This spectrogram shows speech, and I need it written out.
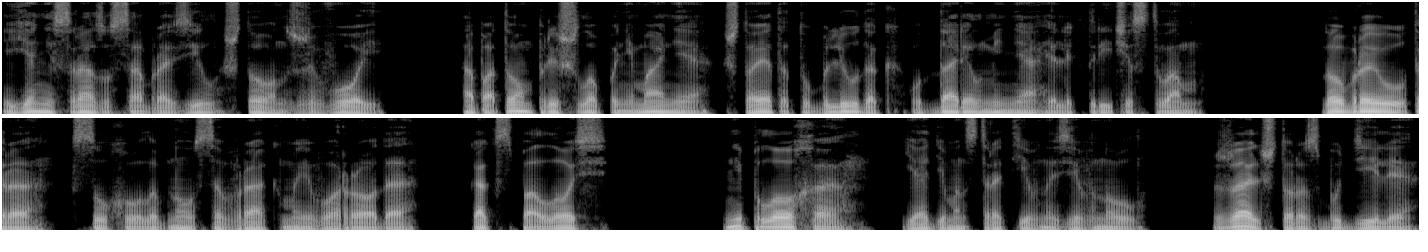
и я не сразу сообразил, что он живой. А потом пришло понимание, что этот ублюдок ударил меня электричеством. «Доброе утро!» Сухо улыбнулся враг моего рода. Как спалось? Неплохо. Я демонстративно зевнул. Жаль, что разбудили.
